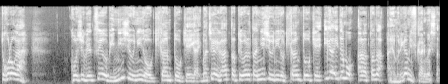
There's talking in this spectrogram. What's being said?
ところが、今週月曜日22の機関統計以外、間違いがあったと言われた22の機関統計以外でも新たな誤りが見つかりました。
